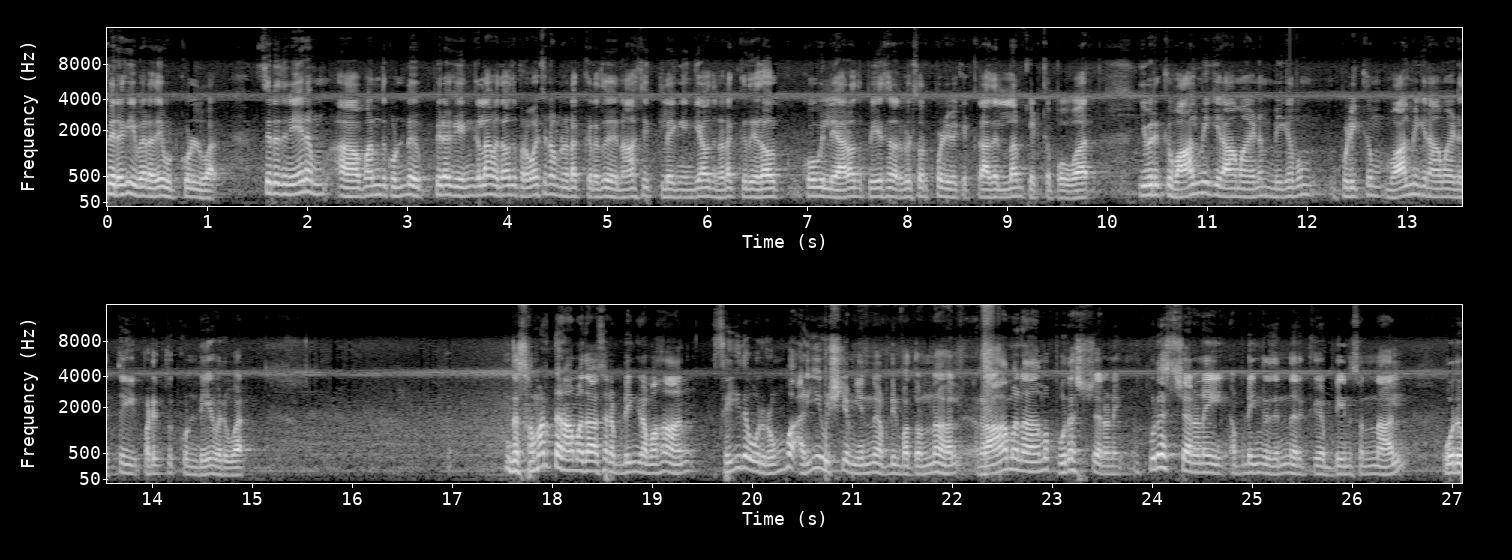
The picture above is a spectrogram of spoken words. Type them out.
பிறகு இவர் அதை உட்கொள்வார். சிறிது நேரம் வந்து கொண்டு பிறகு எங்கெல்லாம் ஏதாவது பிரவச்சனம் நடக்கிறது நாசிக்கில் இங்கே எங்கேயாவது நடக்குது ஏதாவது கோவிலில் யாராவது பேசுகிறார்கள் சொற்பொழிவு கேட்கிறார் அதெல்லாம் கேட்க போவார். இவருக்கு வால்மீகி ராமாயணம் மிகவும் பிடிக்கும். வால்மீகி ராமாயணத்தை படித்துக்கொண்டே வருவார். இந்த சமர்த்த ராமதாசர் அப்படிங்கிற மகான் செய்த ஒரு ரொம்ப அரிய விஷயம் என்ன அப்படின்னு பார்த்தோம்னா ராமநாம புரஸ்சரணை. புரஸ்சரணை அப்படிங்கிறது என்ன இருக்குது அப்படின்னு சொன்னால் ஒரு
